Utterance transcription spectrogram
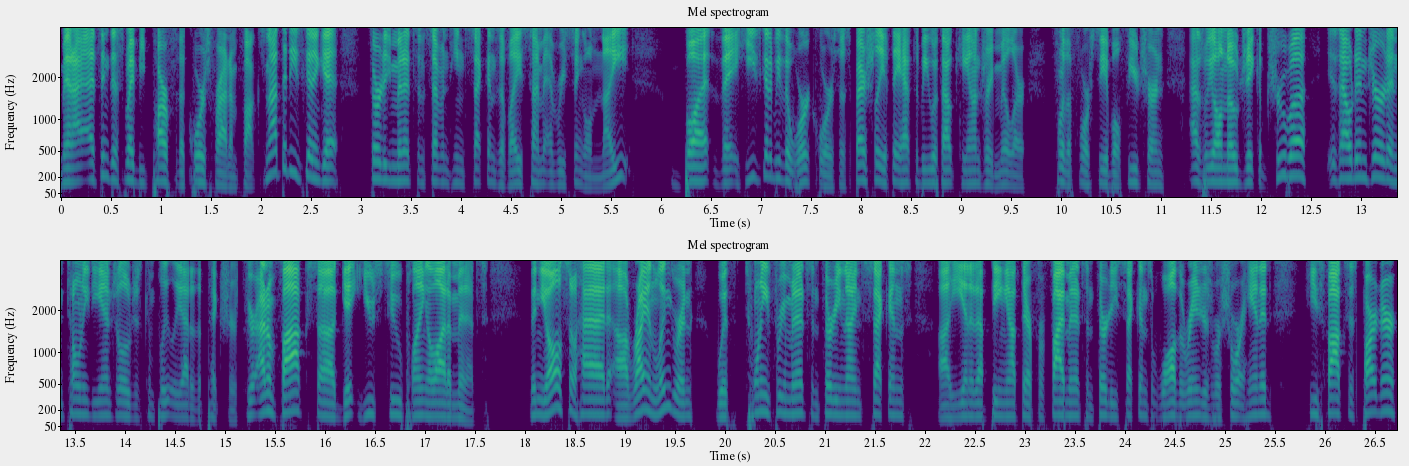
man, I, I think this might be par for the course for Adam Fox. Not that he's going to get 30 minutes and 17 seconds of ice time every single night, but that he's going to be the workhorse, especially if they have to be without K'Andre Miller for the foreseeable future. And as we all know, Jacob Trouba is out injured and Tony DeAngelo just completely out of the picture. If you're Adam Fox, uh, get used to playing a lot of minutes. Then you also had uh, Ryan Lindgren with 23 minutes and 39 seconds. Uh, he ended up being out there for 5 minutes and 30 seconds while the Rangers were shorthanded. He's Fox's partner.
